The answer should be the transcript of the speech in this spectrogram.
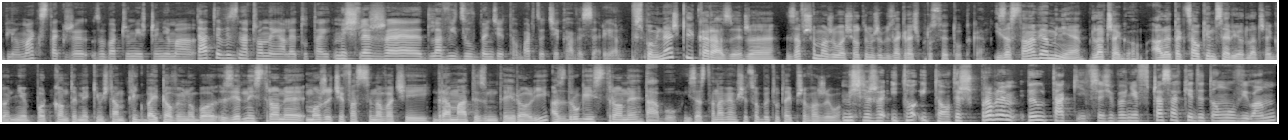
HBO Max, także zobaczymy. Jeszcze nie ma daty wyznaczonej, ale tutaj myślę, że dla widzów będzie to bardzo bardzo ciekawy serial. Wspominałaś kilka razy, że zawsze marzyłaś o tym, żeby zagrać prostytutkę. I zastanawia mnie, dlaczego, ale tak całkiem serio, dlaczego nie pod kątem jakimś tam clickbaitowym, no bo z jednej strony może cię fascynować jej dramatyzm tej roli, a z drugiej strony tabu. I zastanawiam się, co by tutaj przeważyło. Myślę, że i to, i to. Też problem był taki, w sensie pewnie w czasach, kiedy to mówiłam.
